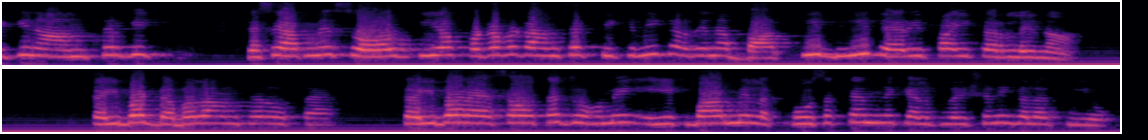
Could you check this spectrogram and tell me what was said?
लेकिन आंसर की, जैसे आपने सॉल्व किया, फटाफट आंसर टिक नहीं कर देना, बाकी भी वेरीफाई कर लेना। कई बार डबल आंसर होता है। कई बार ऐसा होता है जो हमें एक बार में हो सकता है हमने कैलकुलेशन ही गलत की हो,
